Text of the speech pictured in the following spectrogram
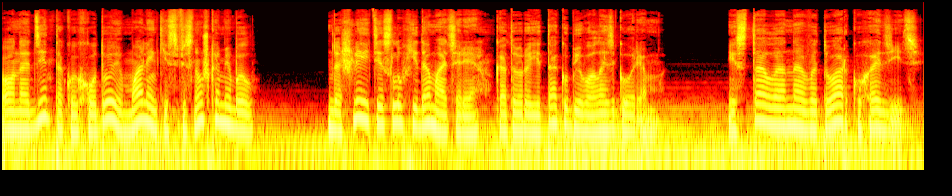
Он один такой худой, маленький, с веснушками был. Дошли эти слухи до матери, которая и так убивалась горем. И стала она в эту арку ходить.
